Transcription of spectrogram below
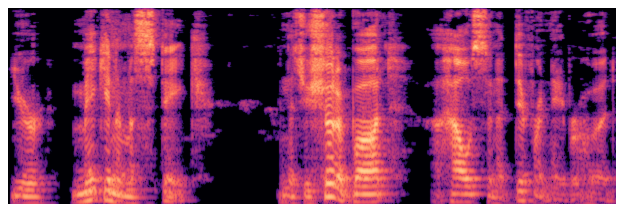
you're making a mistake and that you should have bought a house in a different neighborhood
